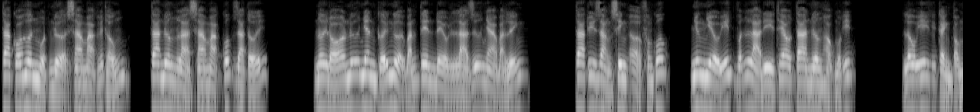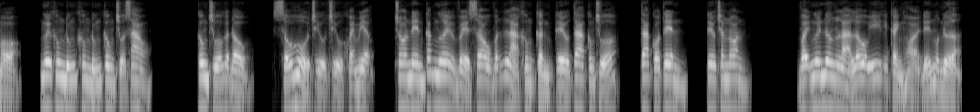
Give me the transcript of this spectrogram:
ta có hơn một nửa sa mạc huyết thống, ta nương là sa mạc quốc gia tới. Nơi đó nữ nhân cưới ngựa bắn tên đều là giữ nhà bản lĩnh. Ta tuy rằng sinh ở phong quốc, nhưng nhiều ít vẫn là đi theo ta nương học một ít. Lâu y cảnh tò mò, ngươi không đúng không đúng công chúa sao? Công chúa gật đầu, xấu hổ chịu chịu khoe miệng, cho nên các ngươi về sau vẫn là không cần kêu ta công chúa, ta có tên, kêu trăng non. Vậy ngươi nương là lâu y cảnh hỏi đến một nửa,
